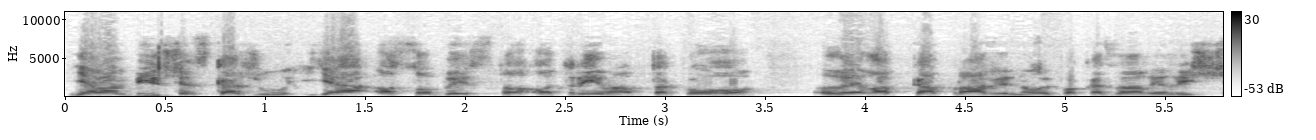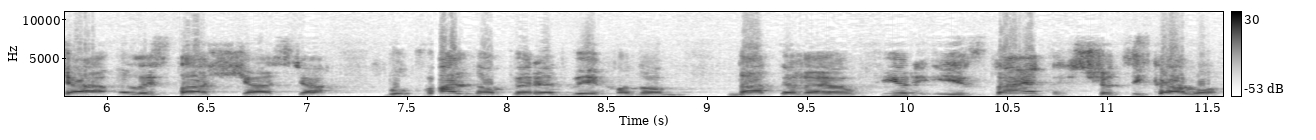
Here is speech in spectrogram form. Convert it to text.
Я вам більше скажу, я особисто отримав такого лапка правильно ви показали лища, листа щастя. Буквально перед виходом на телеефір, і знаєте, що цікаво,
